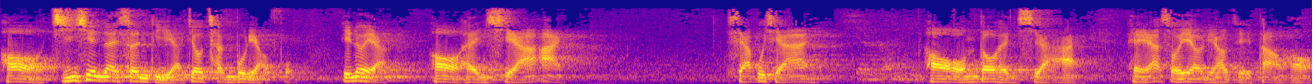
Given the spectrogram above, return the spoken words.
哦，局限在身体啊，就成不了佛，因为啊，哦，很狭隘，狭不狭隘？哦，我们都很狭隘，哎啊，所以要了解到哦，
